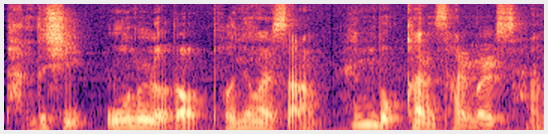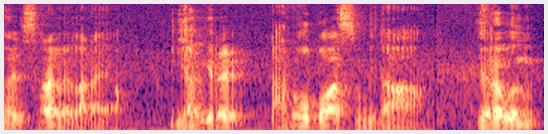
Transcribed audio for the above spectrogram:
반드시 운을 얻어 번영할 사람, 행복한 삶을 살아갈 사람에 관하여 이야기를 나누어 보았습니다. 여러분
